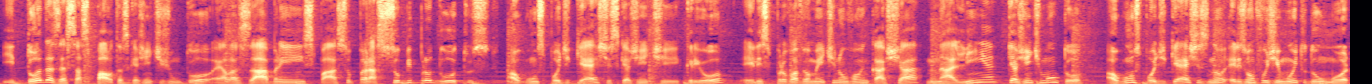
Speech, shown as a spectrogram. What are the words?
E todas essas pautas que a gente juntou, elas abrem espaço para subprodutos. Alguns podcasts que a gente criou, eles provavelmente não vão encaixar na linha que a gente montou. Alguns podcasts, não, eles vão fugir muito do humor,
